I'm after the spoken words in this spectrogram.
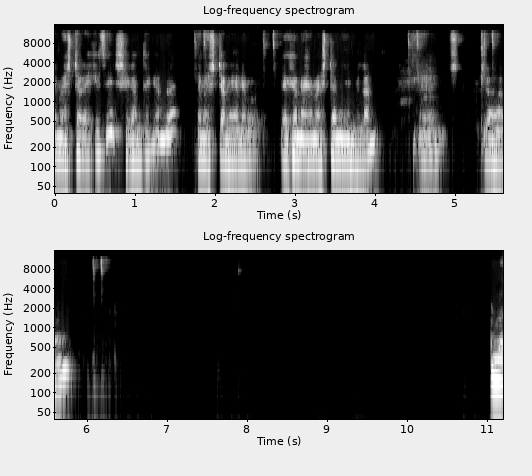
ইমেজটা রেখেছি, সেখান থেকে আমরা ইমেজটা নিয়ে নেব। এখানে ইমেজটা নিয়ে নিলাম। আমরা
